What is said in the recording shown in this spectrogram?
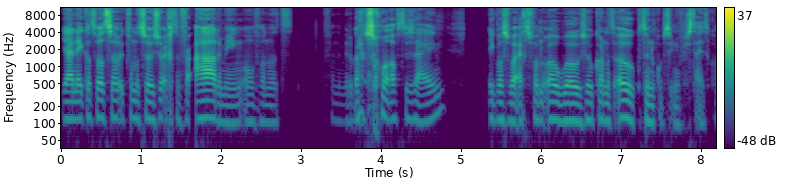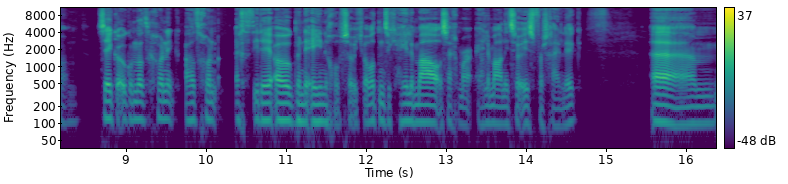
Ja, nee, ik had wel hetzelfde. Ik vond het sowieso echt een verademing om van, het, van de middelbare school af te zijn. Ik was wel echt van, oh wow, zo kan het ook toen ik op de universiteit kwam. Zeker ook omdat ik gewoon, ik had gewoon echt het idee, oh, ik ben de enige of zo, weet je wel. Wat natuurlijk helemaal, zeg maar, helemaal niet zo is waarschijnlijk. Ehm,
